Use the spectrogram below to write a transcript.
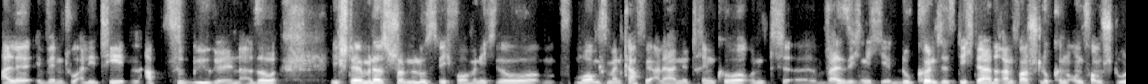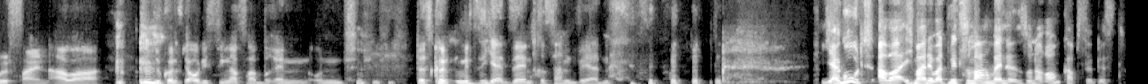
alle Eventualitäten abzubügeln. Also ich stelle mir das schon lustig vor, wenn ich so morgens meinen Kaffee alleine trinke und äh, weiß ich nicht, du könntest dich da dran verschlucken und vom Stuhl fallen, aber du könntest ja auch die Finger verbrennen und das könnte mit Sicherheit sehr interessant werden. ja gut, aber ich meine, was willst du machen, wenn du in so einer Raumkapsel bist?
